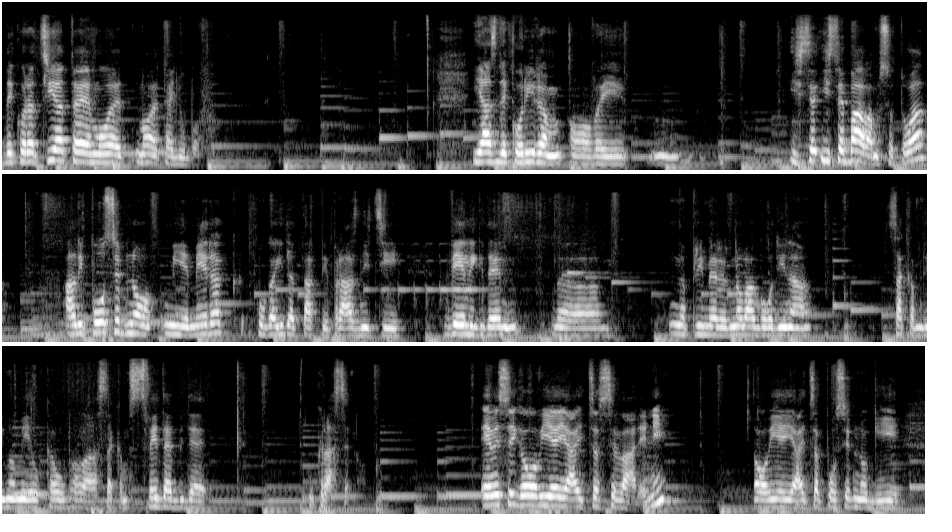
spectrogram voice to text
Декорацијата е моје, мојата љубов. Јас декорирам овај и се, и се бавам со тоа, али посебно ми е мерак кога идат такви празници, Великден, на, на пример Нова година, сакам да имам елка убава, сакам све да биде украсено. Еве сега овие јајца се варени. Овие јајца посебно ги а,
